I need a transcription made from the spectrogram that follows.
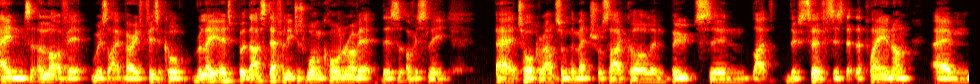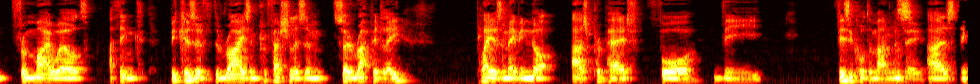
and a lot of it was like very physical related, but that's definitely just one corner of it. There's obviously uh, talk around some of the menstrual cycle and boots and like the surfaces that they're playing on. Um, from my world, I think because of the rise in professionalism so rapidly, players are maybe not as prepared for the physical demands as they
